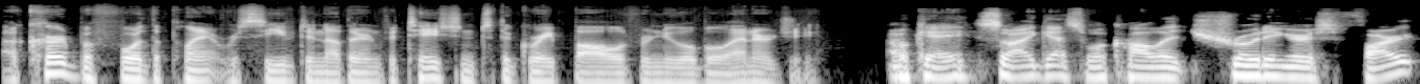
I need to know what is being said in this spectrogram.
occurred before the plant received another invitation to the Great Ball of Renewable Energy. Okay, so I guess we'll call it Schrodinger's fart.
